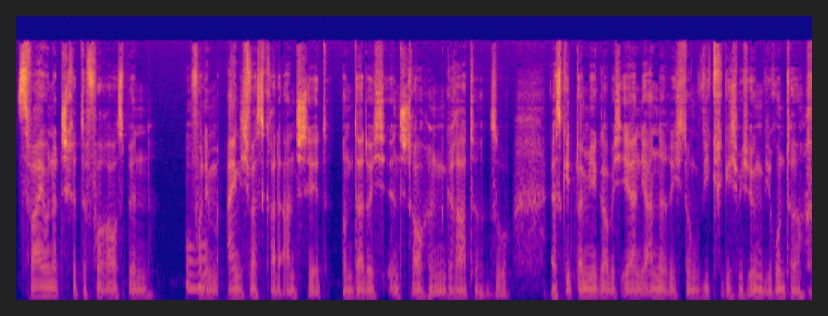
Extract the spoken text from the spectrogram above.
200 Schritte voraus bin mhm. vor dem eigentlich, was gerade ansteht und dadurch ins Straucheln gerate. So, es geht bei mir, glaube ich, eher in die andere Richtung. Wie kriege ich mich irgendwie runter?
